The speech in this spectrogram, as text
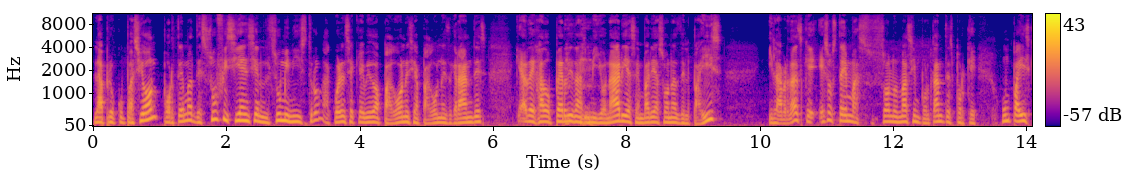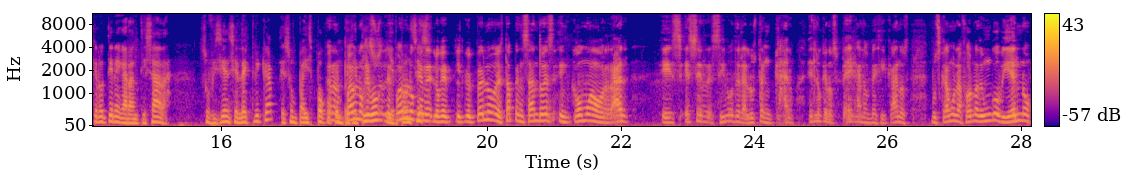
la preocupación por temas de suficiencia en el suministro, acuérdense que ha habido apagones y apagones grandes, que ha dejado pérdidas millonarias en varias zonas del país, y la verdad es que esos temas son los más importantes porque un país que no tiene garantizada suficiencia eléctrica es un país poco Claro, el pueblo, competitivo el pueblo lo que- entonces lo, que, lo que el pueblo está pensando es en cómo ahorrar es, ese recibo de la luz tan caro. Es lo que nos pega a los mexicanos. Buscamos la forma de un gobierno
